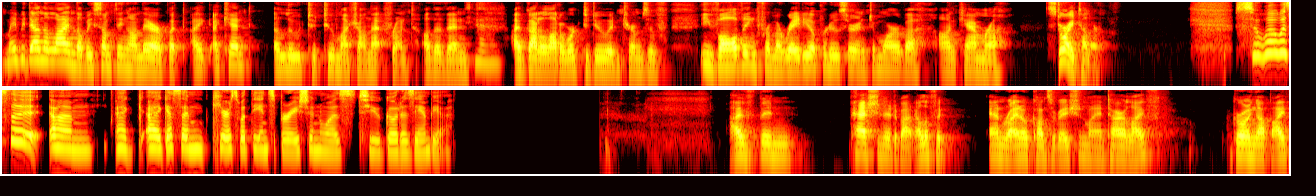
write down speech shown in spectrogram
maybe down the line there'll be something on there. But I, I can't allude to too much on that front, other than Yeah. I've got a lot of work to do in terms of evolving from a radio producer into more of a on-camera storyteller. So, what was the? Um, I, I guess I'm curious what the inspiration was to go to Zambia. I've been passionate about elephant and rhino conservation my entire life. Growing up, I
